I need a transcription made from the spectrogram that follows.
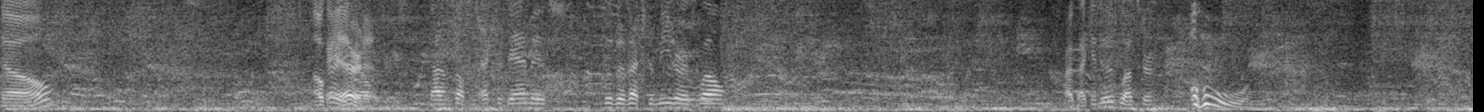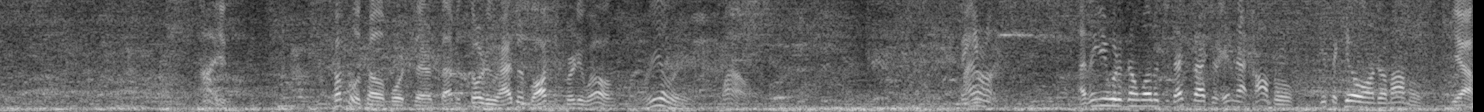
No. Okay, there it is. Got himself some extra damage, a little bit of extra meter as well. Right back into his Wesker. Ooh! Nice. A Couple of teleports there. Stabbotsford, who had been blocking pretty well. Really? Wow. I, I don't know. I think he would have done well to just X Factor in that combo, get the kill on Dormammu. Yeah.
